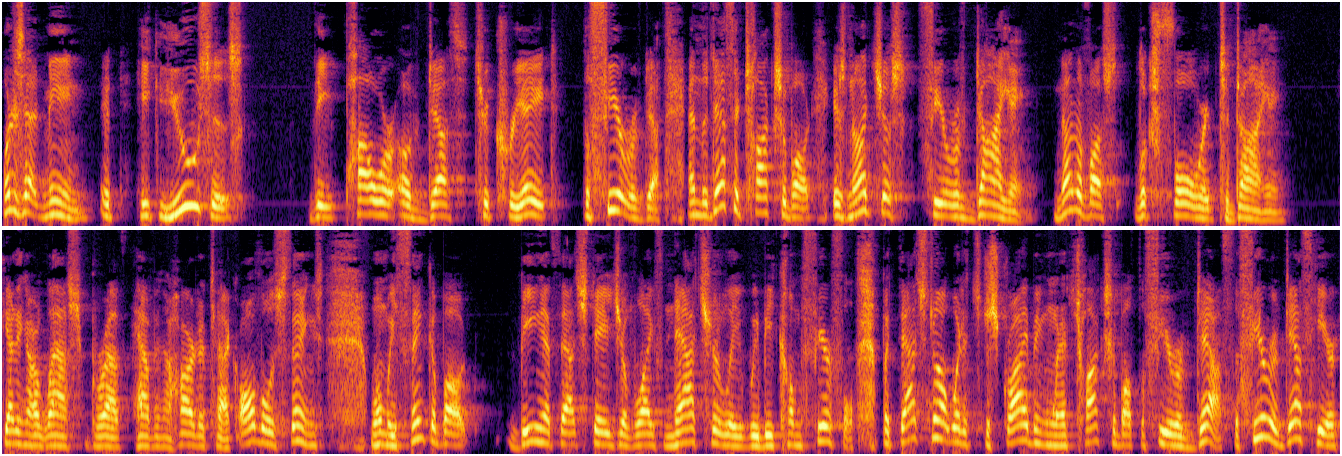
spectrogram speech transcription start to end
What does that mean? It, he uses the power of death to create the fear of death. And the death it talks about is not just fear of dying. None of us looks forward to dying, getting our last breath, having a heart attack, all those things. When we think about being at that stage of life, naturally we become fearful. But that's not what it's describing when it talks about the fear of death. The fear of death here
